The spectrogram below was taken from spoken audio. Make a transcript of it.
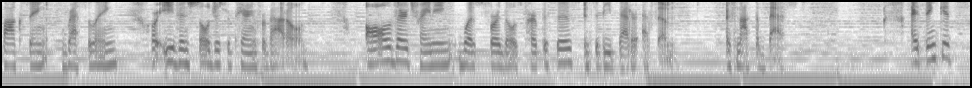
boxing, wrestling, or even soldiers preparing for battle. All their training was for those purposes and to be better at them, if not the best. I think it's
